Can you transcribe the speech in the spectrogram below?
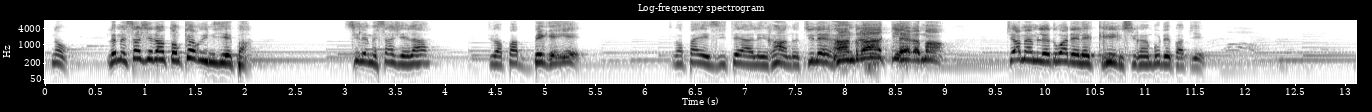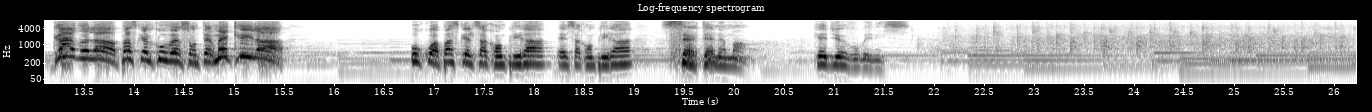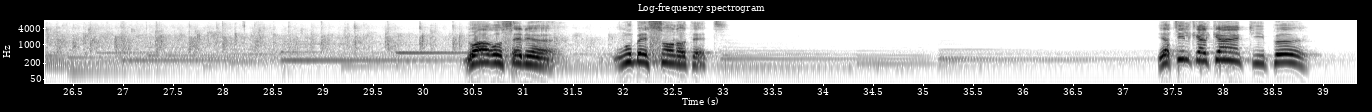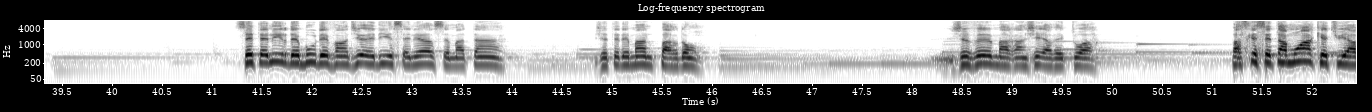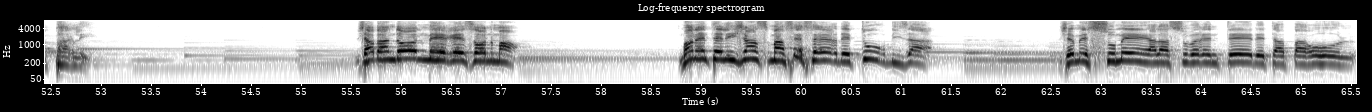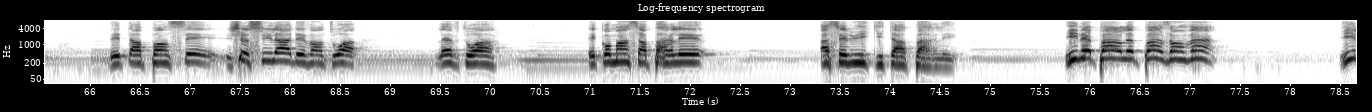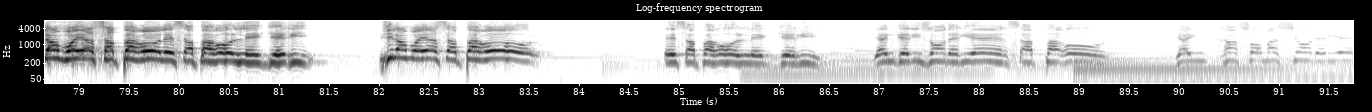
Non. Le message est dans ton cœur, il n'y est pas. Si le message est là, tu ne vas pas bégayer. Tu ne vas pas hésiter à les rendre. Tu les rendras clairement. Tu as même le droit de l'écrire sur un bout de papier. Grave-la parce qu'elle couvre son terme. Écris-la. Pourquoi? Parce qu'elle s'accomplira. Elle s'accomplira certainement. Que Dieu vous bénisse. Gloire au Seigneur. Nous baissons nos têtes. Y a-t-il quelqu'un qui peut se tenir debout devant Dieu et dire, Seigneur, ce matin, je te demande pardon? Je veux m'arranger avec toi. Parce que c'est à moi que tu as parlé. J'abandonne mes raisonnements. Mon intelligence m'a fait faire des tours bizarres. Je me soumets à la souveraineté de ta parole, de ta pensée. Je suis là devant toi. Lève-toi et commence à parler à celui qui t'a parlé. Il ne parle pas en vain. Il envoya sa parole et sa parole les guérit. Il envoya sa parole et sa parole les guérit. Il y a une guérison derrière sa parole. Il y a une transformation derrière.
